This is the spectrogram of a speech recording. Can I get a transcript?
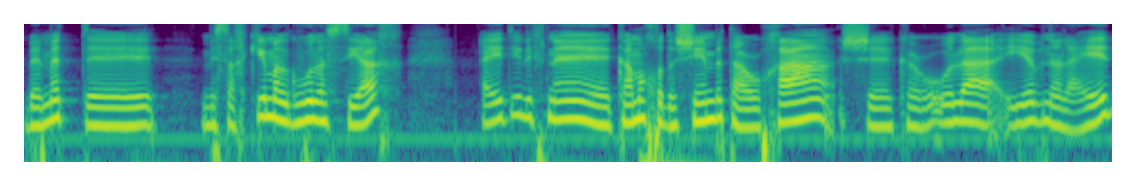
באמת... משחקים על גבול השיח. הייתי לפני כמה חודשים בתערוכה שקראו לה איבן אל-עיד,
